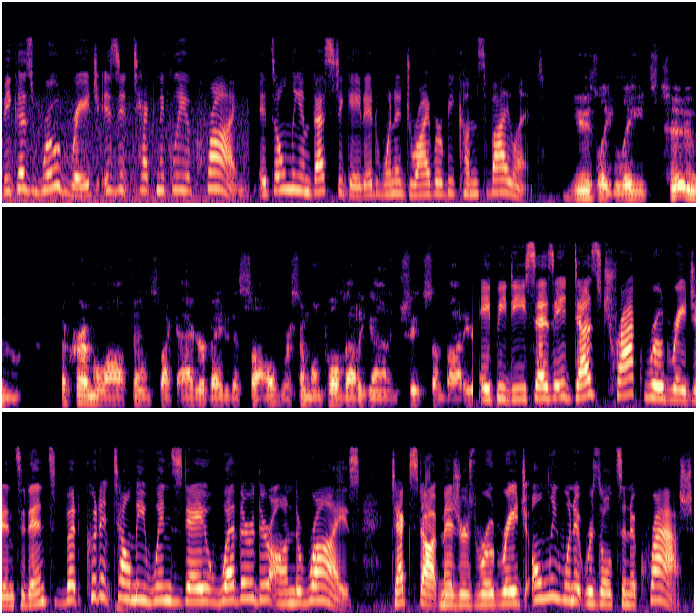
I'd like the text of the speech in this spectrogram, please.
because road rage isn't technically a crime. It's only investigated when a driver becomes violent. Usually leads to a criminal offense like aggravated assault where someone pulls out a gun and shoots somebody. APD says it does track road rage incidents, but couldn't tell me Wednesday whether they're on the rise. TxDOT measures road rage only when it results in a crash.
